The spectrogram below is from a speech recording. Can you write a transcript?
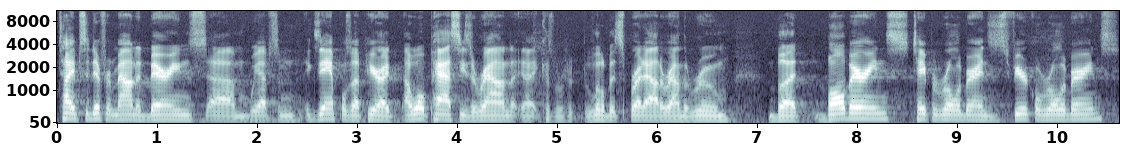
Types of different mounted bearings. Um, we have some examples up here. I, I won't pass these around because uh, we're a little bit spread out around the room, but ball bearings, tapered roller bearings, and spherical roller bearings.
